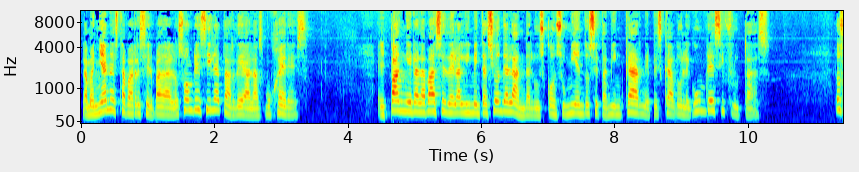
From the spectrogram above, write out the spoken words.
La mañana estaba reservada a los hombres y la tarde a las mujeres. El pan era la base de la alimentación de Al-Ándalus, consumiéndose también carne, pescado, legumbres y frutas. Los,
